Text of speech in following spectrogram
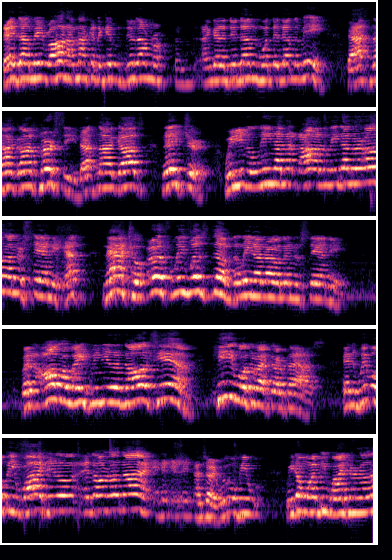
They done me wrong, I'm not going to give do them. I'm going to do them what they done to me. That's not God's mercy. That's not God's nature. We need to lean on, on lean on our own understanding. That's natural, earthly wisdom to lean on our own understanding. But in all our ways, we need to acknowledge Him. He will direct our paths. And we will be wise in our own eyes. I'm sorry, we will be, we don't want to be wise in our own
